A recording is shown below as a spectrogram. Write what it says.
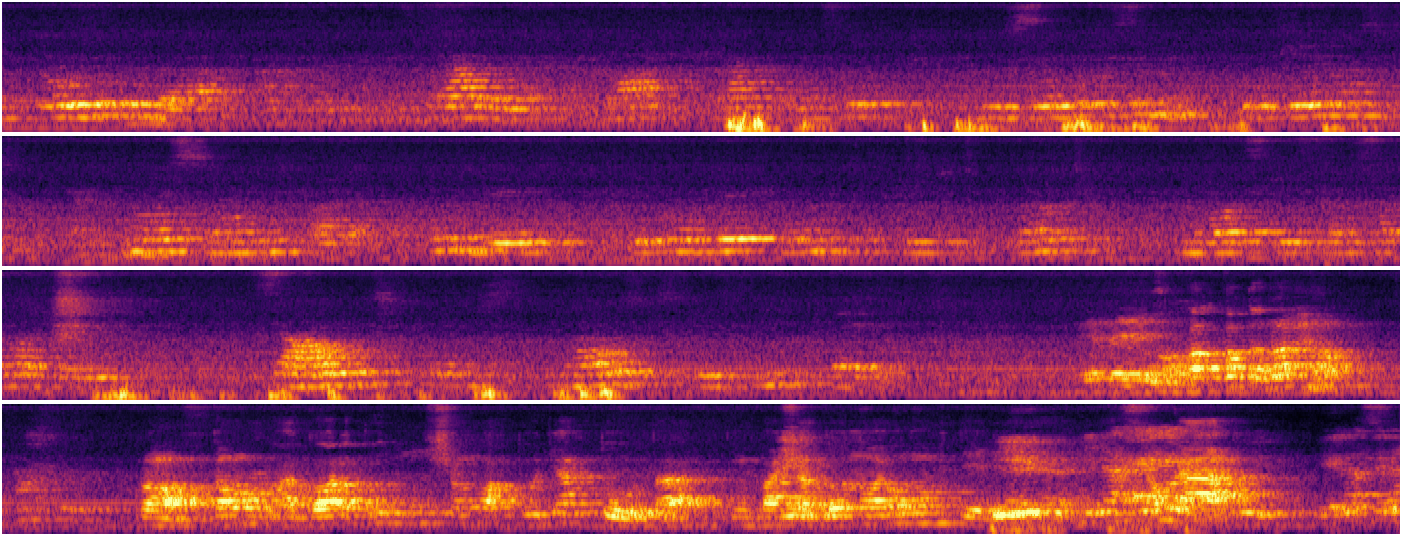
em todo lugar a fragrância do seu conhecimento, porque nós nós somos para um Deus e com perfume de Cristo, tanto nós que somos salvadores, salvos com nossos que se é, Beleza. Qual, qual é o teu nome, irmão? Pronto, então agora todo mundo chama o Arthur de Arthur, tá? O embaixador não é o nome dele. ele, é- ele é o carro. gratuito. Ele aceita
